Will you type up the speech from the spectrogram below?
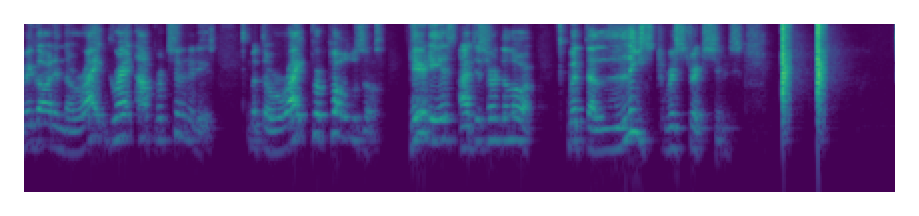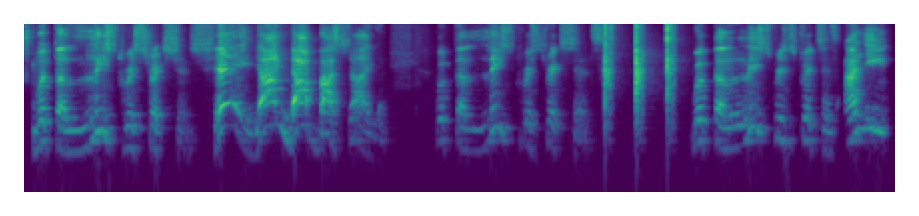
regarding the right grant opportunities with the right proposals. Here it is. I just heard the Lord with the least restrictions. With the least restrictions. Hey, yanda basaya. With the least restrictions. With the least restrictions. I need,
